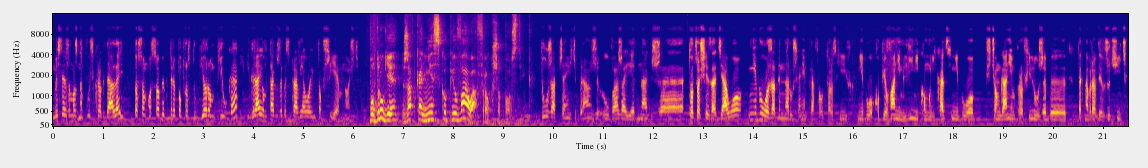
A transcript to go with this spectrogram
Myślę, że można pójść krok dalej. To są osoby, które po prostu biorą piłkę i grają tak, żeby sprawiało im to przyjemność. Po drugie, żabka nie skopiowała Frogshop Posting. Duża część branży uważa jednak, że to, co się zadziało, nie było żadnym naruszeniem praw autorskich, nie było kopiowaniem linii komunikacji, nie było ściąganiem profilu, żeby tak naprawdę wrzucić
